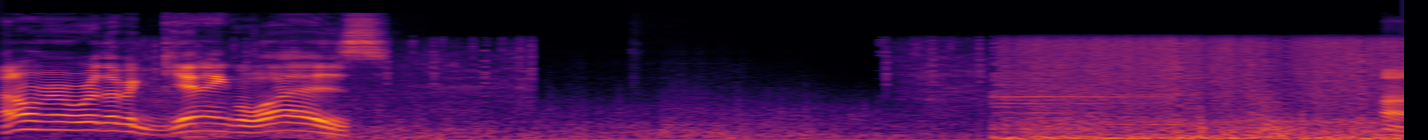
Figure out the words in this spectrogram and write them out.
I don't remember where the beginning was. Huh.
